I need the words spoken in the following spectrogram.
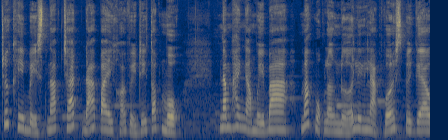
trước khi bị Snapchat đá bay khỏi vị trí top 1. Năm 2013, Mark một lần nữa liên lạc với Spiegel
